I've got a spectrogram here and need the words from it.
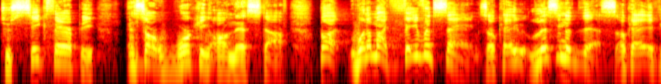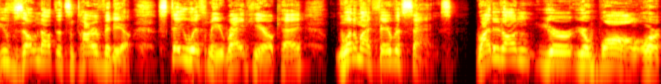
to seek therapy, and start working on this stuff. But one of my favorite sayings, okay, listen to this, okay? If you've zoned out this entire video, stay with me right here, okay? One of my favorite sayings, Write it on your, your wall or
